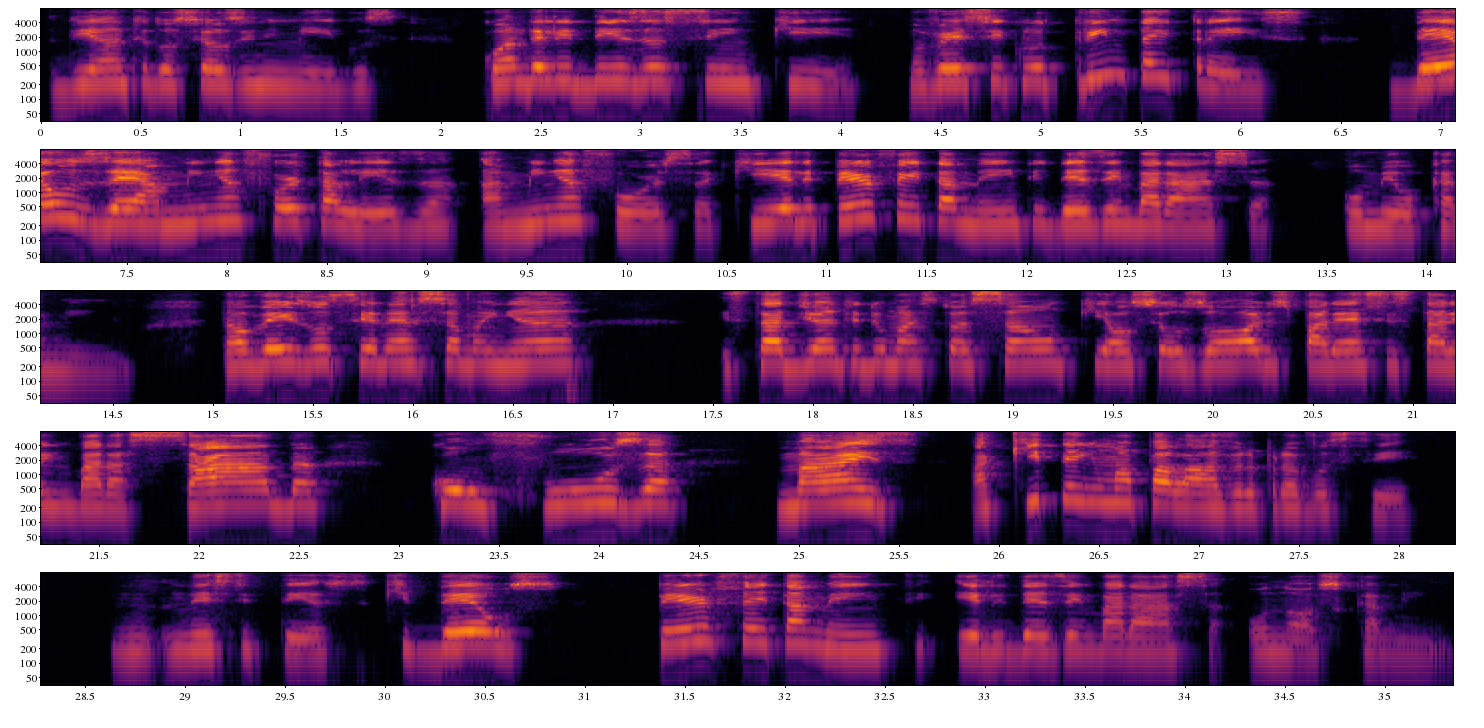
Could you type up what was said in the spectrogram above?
diante dos seus inimigos quando ele diz assim que no versículo 33, Deus é a minha fortaleza, a minha força, que ele perfeitamente desembaraça o meu caminho. Talvez você nessa manhã está diante de uma situação que aos seus olhos parece estar embaraçada, confusa, mas aqui tem uma palavra para você nesse texto, que Deus perfeitamente ele desembaraça o nosso caminho.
